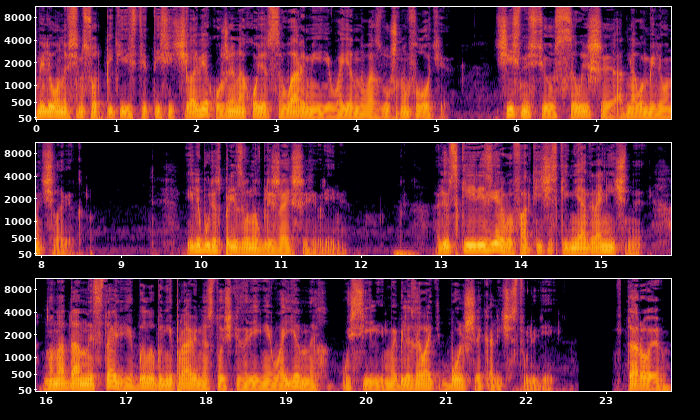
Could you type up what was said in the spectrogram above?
миллионов 750 тысяч человек уже находятся в армии и военно-воздушном флоте, численностью свыше 1 миллиона человек. Или будет призвано в ближайшее время. Людские резервы фактически не ограничены, но на данной стадии было бы неправильно с точки зрения военных усилий мобилизовать большее количество людей. Второе.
